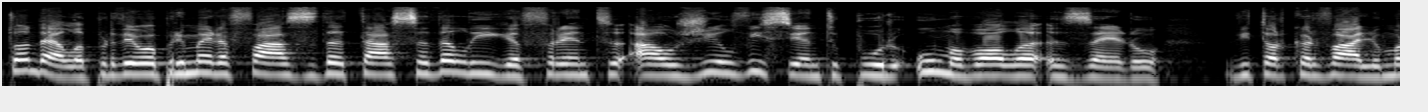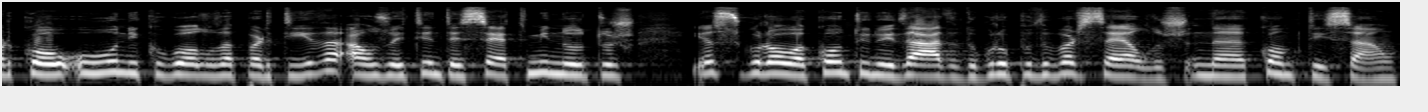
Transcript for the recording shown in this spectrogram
O Tondela perdeu a primeira fase da Taça da Liga frente ao Gil Vicente por uma bola a zero. Vítor Carvalho marcou o único golo da partida aos 87 minutos e assegurou a continuidade do grupo de Barcelos na competição.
